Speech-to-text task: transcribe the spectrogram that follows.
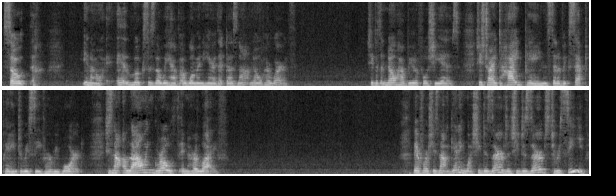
So, you know, it looks as though we have a woman here that does not know her worth. She doesn't know how beautiful she is. She's trying to hide pain instead of accept pain to receive her reward. She's not allowing growth in her life. Therefore, she's not getting what she deserves, and she deserves to receive.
